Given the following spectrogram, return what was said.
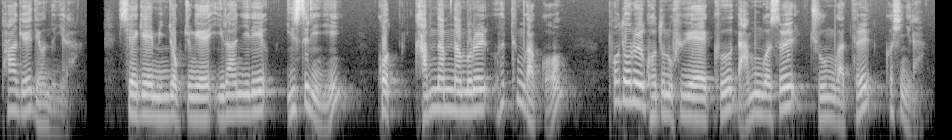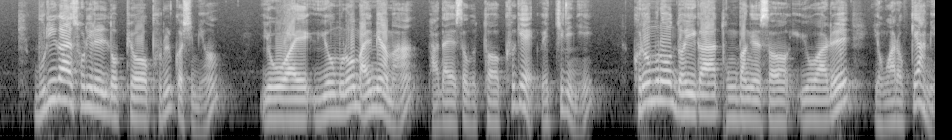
파괴되었느니라. 세계 민족 중에 이러한 일이 있으리니 곧 감람나무를 흩음 같고 포도를 거둔 후에 그 남은 것을 주음 같을 것이니라. 무리가 소리를 높여 부를 것이며 여호와의 위엄으로 말미암아 바다에서부터 크게 외치리니 그러므로 너희가 동방에서 여호와를 영화롭게 하며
